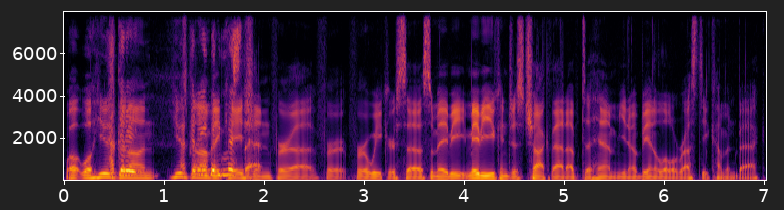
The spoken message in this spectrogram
Well, well, he's been on he's been on vacation for uh, for for a week or so. So maybe maybe you can just chalk that up to him. You know, being a little rusty coming back.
